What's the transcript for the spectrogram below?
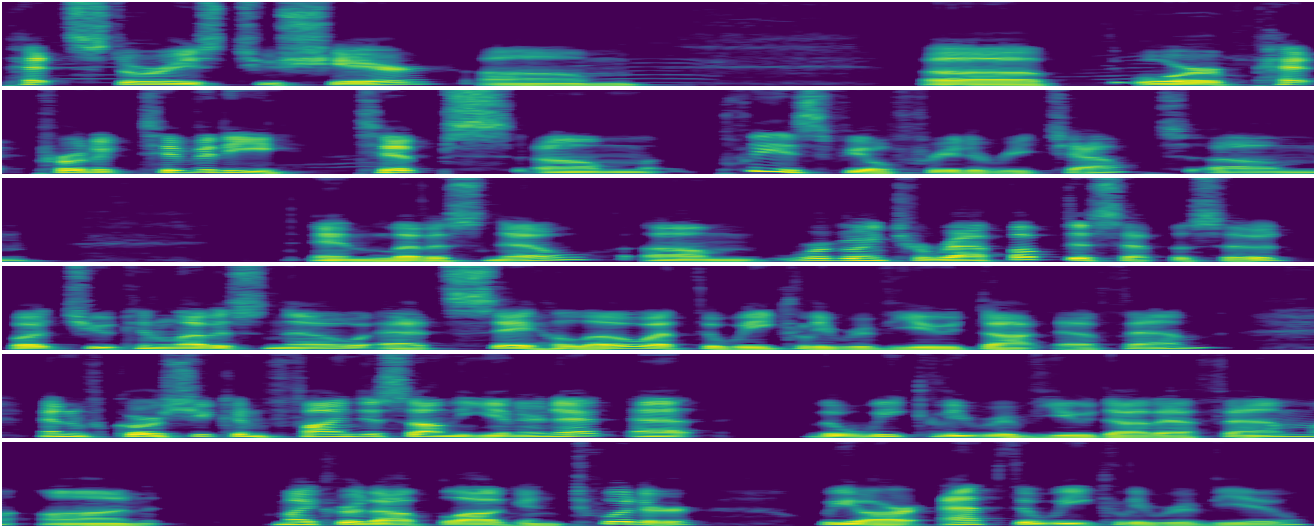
pet stories to share um, uh, or pet productivity tips, um, please feel free to reach out um, and let us know. Um, we're going to wrap up this episode, but you can let us know at sayhello at theweeklyreview.fm. And of course, you can find us on the internet at theweeklyreview.fm on micro.blog and Twitter. We are at the Weekly Review.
